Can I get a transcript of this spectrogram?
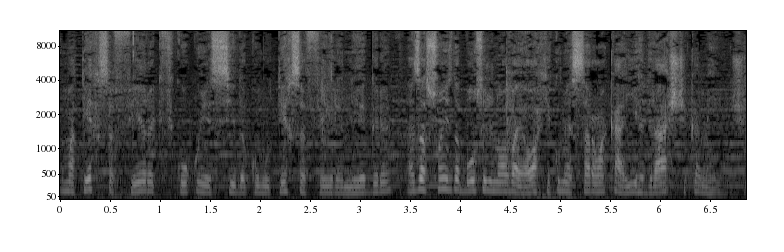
uma terça-feira que ficou conhecida como Terça-feira Negra, as ações da Bolsa de Nova York começaram a cair drasticamente.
